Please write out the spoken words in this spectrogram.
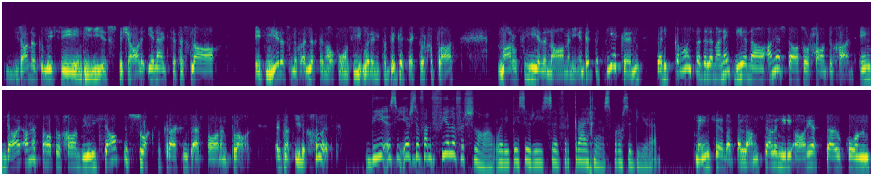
die Sonderkommissie en die spesiale eenheid se verslae het meer as genoeg inligting al vir ons hier oor in die publieke sektor geplaas maar ons sien nie hulle name nie. En dit beteken dat die kans dat hulle maar net weer na 'n ander staatsorgaan toe gaan en daai ander staatsorgaan weer dieselfde swak verkrygingservaring plaas, is natuurlik groot. Die is die eerste van vele verslae oor die tesourier se verkrygingsprosedure. Mense wat belangstel in hierdie area sou kon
